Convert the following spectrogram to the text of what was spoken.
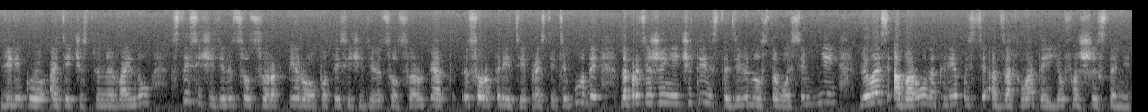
Великую Отечественную войну с 1941 по 1943 простите, годы на протяжении 498 дней велась оборона крепости от захвата ее фашистами,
